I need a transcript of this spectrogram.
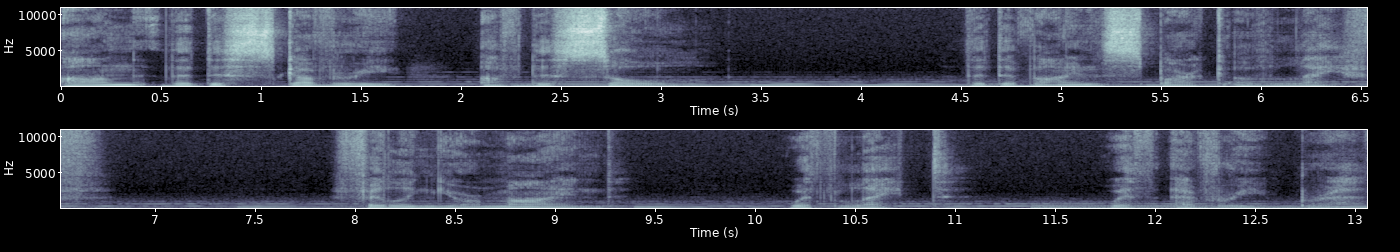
on the discovery of the soul the divine spark of life, filling your mind with light with every breath.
